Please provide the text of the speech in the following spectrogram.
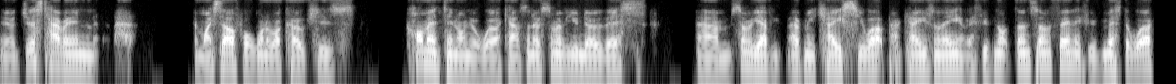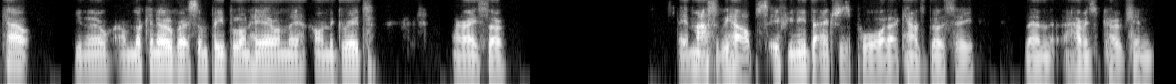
You know, just having myself or one of our coaches commenting on your workouts. I know some of you know this. Um, some of you have, have me chase you up occasionally if you've not done something, if you've missed a workout, you know, I'm looking over at some people on here on the on the grid. All right, so it massively helps. If you need that extra support, that accountability, then having some coaching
